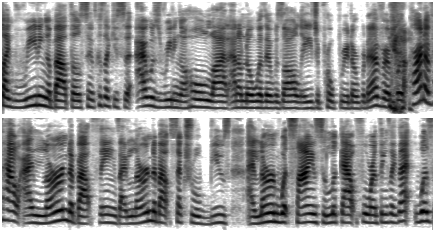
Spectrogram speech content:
And I feel like reading about those things, because like you said, I was reading a whole lot. I don't know whether it was all age appropriate or whatever, yeah. but part of how I learned about things, I learned about sexual abuse, I learned what signs to look out for and things like that was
